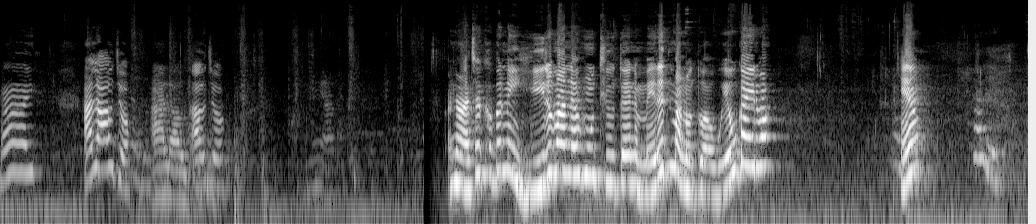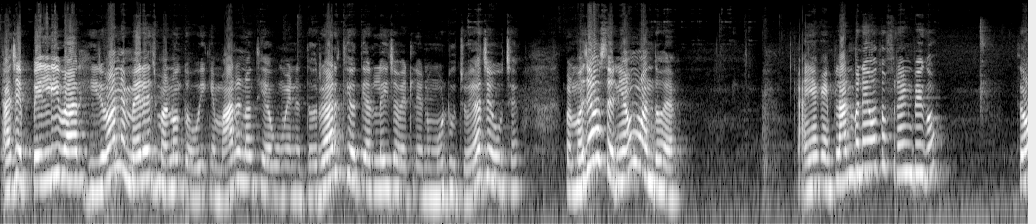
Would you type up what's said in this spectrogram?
બાય હાલો આવજો. હાલો આવજો. અને આજે ખબર નહીં હીરવાને હું થયું તો એને મેરેજમાં નહોતું આવવું એવું કાંઈ હે? આજે પહેલી વાર હીરવાને મેરેજમાં નહોતો હોય કે મારે નથી આવું એને ધરારથી અત્યારે લઈ જાવ એટલે એનું મોઢું જોયા જેવું છે. પણ મજા આવશે ને, આવું વાંધો હે? અહીંયા કંઈ પ્લાન બનાવ્યો હતો ફ્રેન્ડ ભેગો? તો?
